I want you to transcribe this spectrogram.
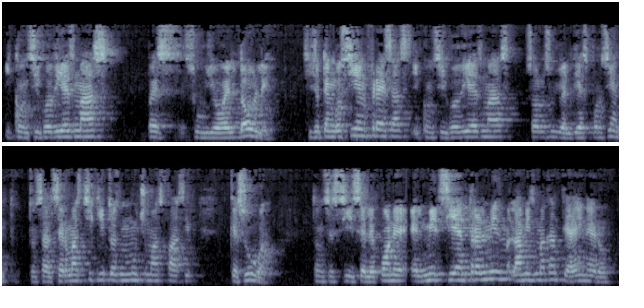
y consigo 10 más, pues subió el doble. Si yo tengo 100 fresas y consigo 10 más, solo subió el 10%. Entonces, al ser más chiquito es mucho más fácil que suba. Entonces, si se le pone, el, si entra la misma cantidad de dinero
